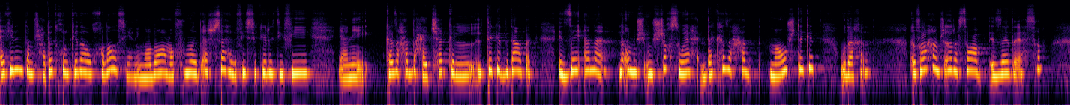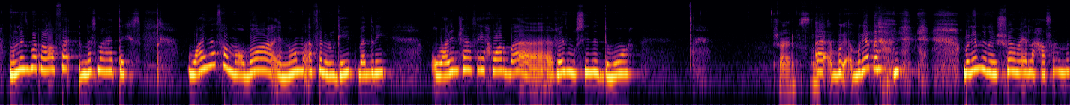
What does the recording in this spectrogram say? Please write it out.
أكيد أنت مش هتدخل كده وخلاص يعني الموضوع المفروض ما يبقاش سهل في security في يعني كذا حد هي check لك ال ticket بتاعتك. إزاي أنا؟ لا مش مش شخص واحد ده كذا حد معهوش ticket ودخل. الصراحة مش قادرة أستوعب إزاي ده يحصل. والناس بره واقفة الناس معاها ال ticket. وعايزة أفهم موضوع إن هم قفلوا ال gate بدري وبعدين مش عارفة إيه حوار بقى غاز مسيل للدموع. مش عارف الصراحة. بج- بجد بجد أنا مش فاهمة إيه اللي حصل ده.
